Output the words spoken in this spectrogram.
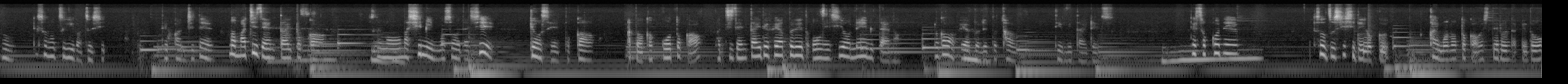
そう。で、その次が逗子って感じで、まあ街全体とか、その、まあ、市民もそうだし行政とかあとは学校とか町全体でフェアトレード応援しようねみたいなのがフェアトレードタウンっていうみたいです。うん。でそこでそう逗子市でよく買い物とかをしてるんだけど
